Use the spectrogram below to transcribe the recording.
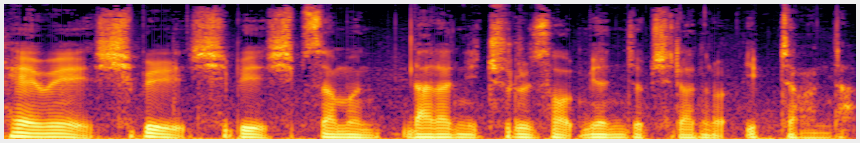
해외 11, 12, 13은 나란히 줄을 서 면접실 안으로 입장한다.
